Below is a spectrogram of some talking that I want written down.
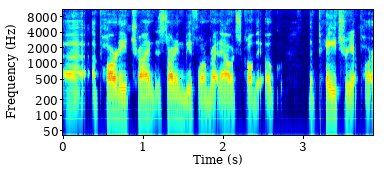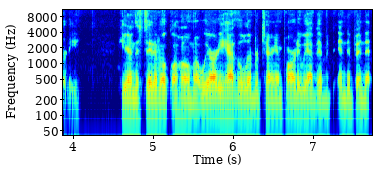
uh, a party trying to starting to be formed right now, which is called the the Patriot Party here in the state of Oklahoma. We already have the Libertarian Party. We have independent.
